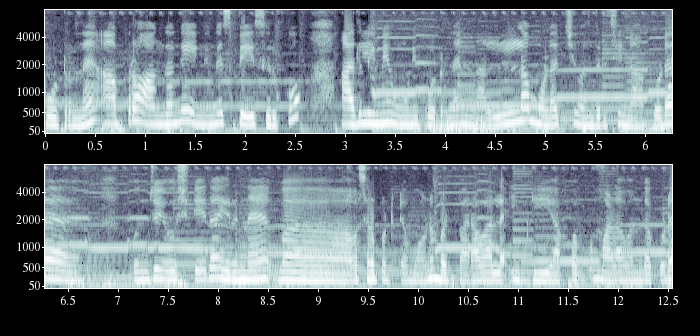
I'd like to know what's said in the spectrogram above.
போட்டிருந்தேன். அப்புறம் அங்கங்கே எங்கெங்கே ஸ்பேஸ் இருக்கோ அதுலேயுமே ஊனி போட்டிருந்தேன். நல்லா முளைச்சி வந்துருச்சு. நான் கூட கொஞ்சம் யோசிச்சிட்டே தான் இருந்தேன். அவசரப்பட்டுட்டோமோன்னு பட் பரவாயில்ல. இப்படி அப்பப்போ மழை வந்தால் கூட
